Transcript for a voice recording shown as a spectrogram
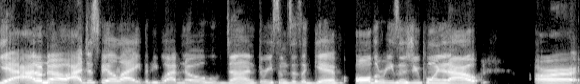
yeah, I don't know. I just feel like the people I've known who've done threesomes as a gift, all the reasons you pointed out are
